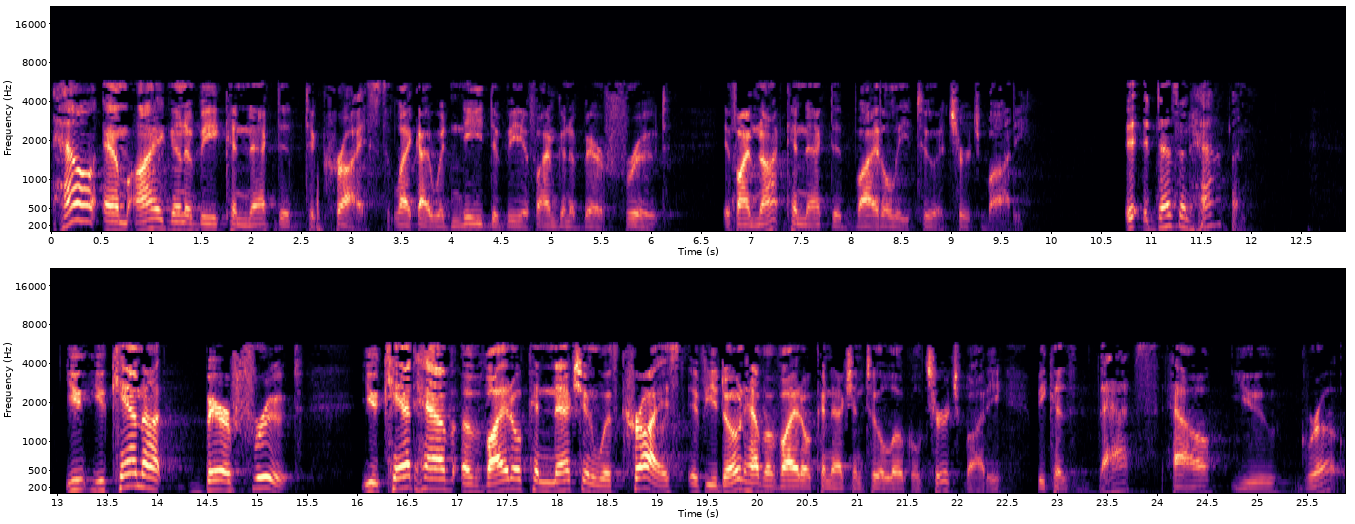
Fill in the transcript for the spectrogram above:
how am I going to be connected to Christ like I would need to be if I'm going to bear fruit if I'm not connected vitally to a church body? It, it doesn't happen. You, you cannot bear fruit. You can't have a vital connection with Christ if you don't have a vital connection to a local church body because that's how you grow.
